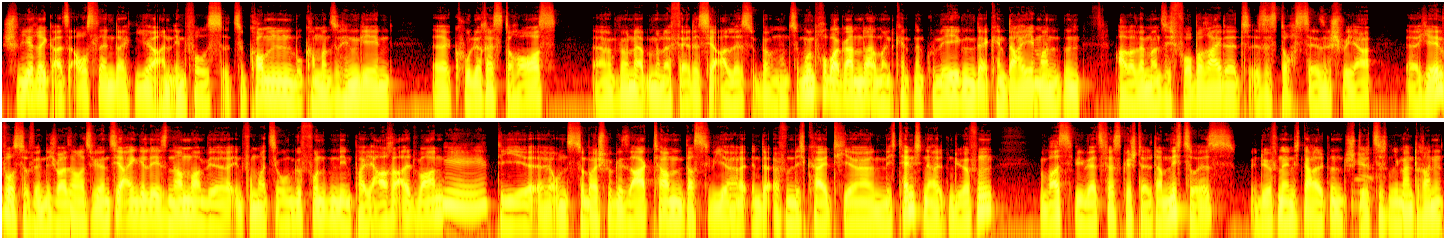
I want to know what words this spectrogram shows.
schwierig als Ausländer hier an Infos äh, zu kommen. Wo kann man so hingehen? Äh, coole Restaurants. Äh, man, man, erfährt es ja alles über Mund-zu-Mund-Propaganda. Man kennt einen Kollegen, der kennt da jemanden. Aber wenn man sich vorbereitet, ist es doch sehr, sehr schwer, hier Infos zu finden. Ich weiß noch, als wir uns hier eingelesen haben, haben wir Informationen gefunden, die ein paar Jahre alt waren, mhm. die äh, uns zum Beispiel gesagt haben, dass wir in der Öffentlichkeit hier nicht Händchen halten dürfen. Was, wie wir jetzt festgestellt haben, nicht so ist. Wir dürfen Händchen halten, stört ja. sich niemand dran.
